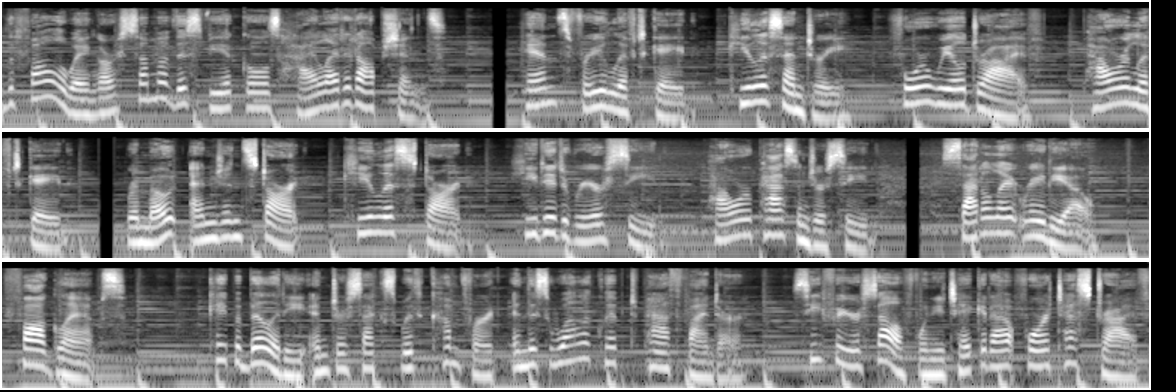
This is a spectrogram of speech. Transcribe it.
The following are some of this vehicle's highlighted options. Hands-free liftgate, keyless entry, four-wheel drive, power liftgate, remote engine start, keyless start, heated rear seat, power passenger seat, satellite radio, fog lamps. Capability intersects with comfort in this well-equipped Pathfinder. See for yourself when you take it out for a test drive.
